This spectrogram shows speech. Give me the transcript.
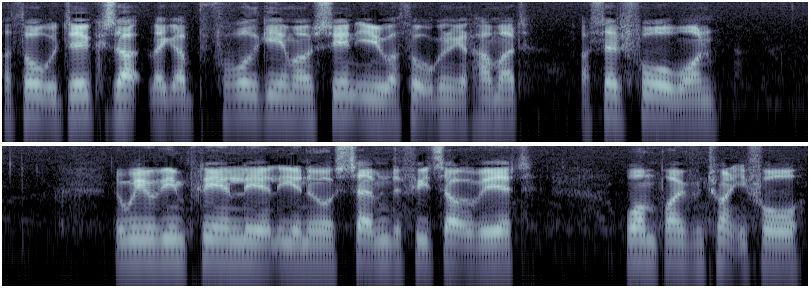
I thought we did because, like, before the game, I was saying to you, I thought we were going to get hammered. I said 4-1. The way we've been playing lately, you know, seven defeats out of eight, one point from 24.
